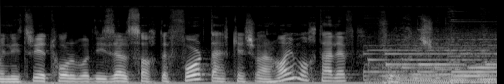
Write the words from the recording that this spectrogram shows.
لیتری توربو دیزل ساخت فورد در کشورهای مختلف فروخته شد.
